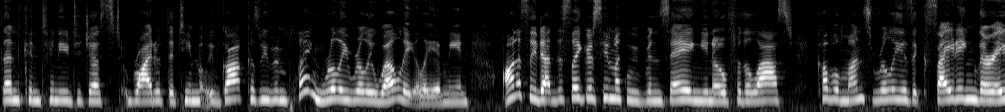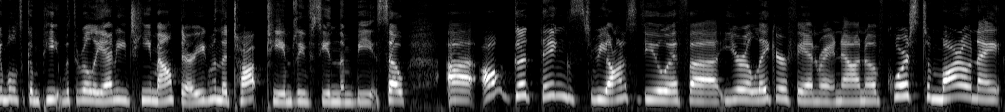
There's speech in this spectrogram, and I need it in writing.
then continue to just ride with the team that we've got because we've been playing really, really well lately. I mean, honestly, Dad, this Lakers team, like we've been saying, you know, for the last couple months, really is exciting. They're able to compete with really any team out there, even the top teams we've seen them beat. So, uh, all good things, to be honest with you, if uh, you're a Laker fan right now. Now, of course, tomorrow night,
